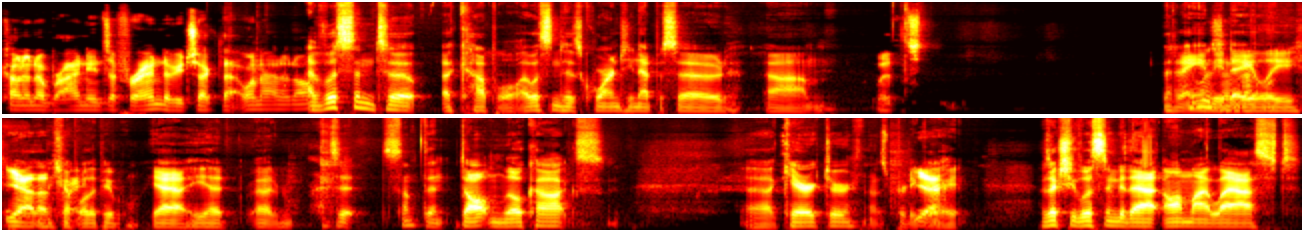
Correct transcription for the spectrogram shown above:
Conan O'Brien needs a friend. Have you checked that one out at all? I've listened to a couple. I listened to his quarantine episode. Um, With that had Andy in that one? Daly. Yeah, and that's a couple right. other people. Yeah, he had uh, is it something Dalton Wilcox uh, character that was pretty Yeah. great. I was actually listening to that on my last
